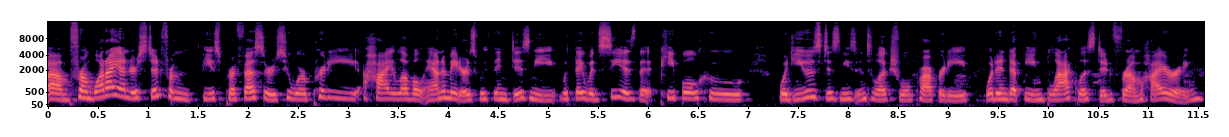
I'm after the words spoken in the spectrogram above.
um, from what I understood from these professors who were pretty high level animators within Disney, what they would see is that people who would use Disney's intellectual property would end up being blacklisted from hiring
